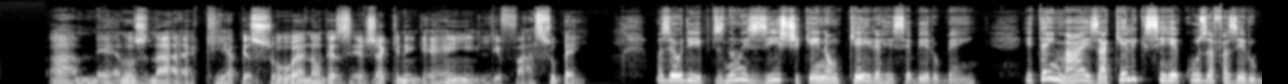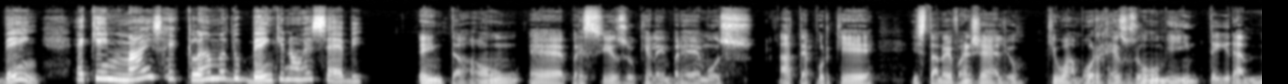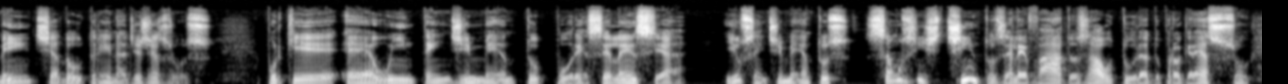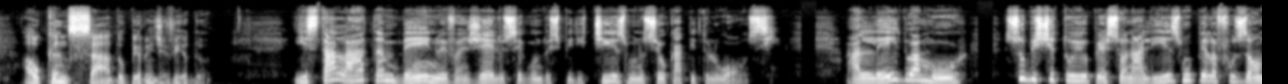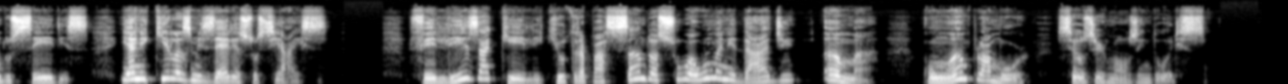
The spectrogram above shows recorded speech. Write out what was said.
A menos, Nara, que a pessoa não deseja que ninguém lhe faça o bem. Mas, Eurípides, não existe quem não queira receber o bem. E tem mais: aquele que se recusa a fazer o bem é quem mais reclama do bem que não recebe. Então, é preciso que lembremos, até porque está no Evangelho, que o amor resume inteiramente a doutrina de Jesus, porque é o entendimento por excelência e os sentimentos são os instintos elevados à altura do progresso alcançado pelo indivíduo. E está lá também no Evangelho segundo o Espiritismo, no seu capítulo 11. A lei do amor substitui o personalismo pela fusão dos seres e aniquila as misérias sociais. Feliz aquele que, ultrapassando a sua humanidade, ama, com amplo amor, seus irmãos em dores.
